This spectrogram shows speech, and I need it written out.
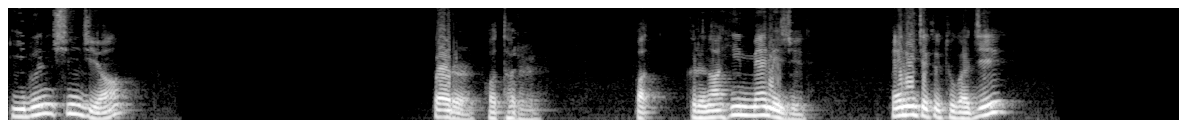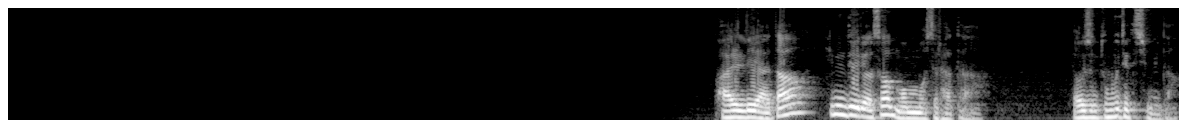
입은 심지어 butter, 버터를. but, 그러나 he managed. managed도 두 가지. 관리하다, 힘들여서 못못을 하다. 여기서는 두 번째 뜻입니다.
